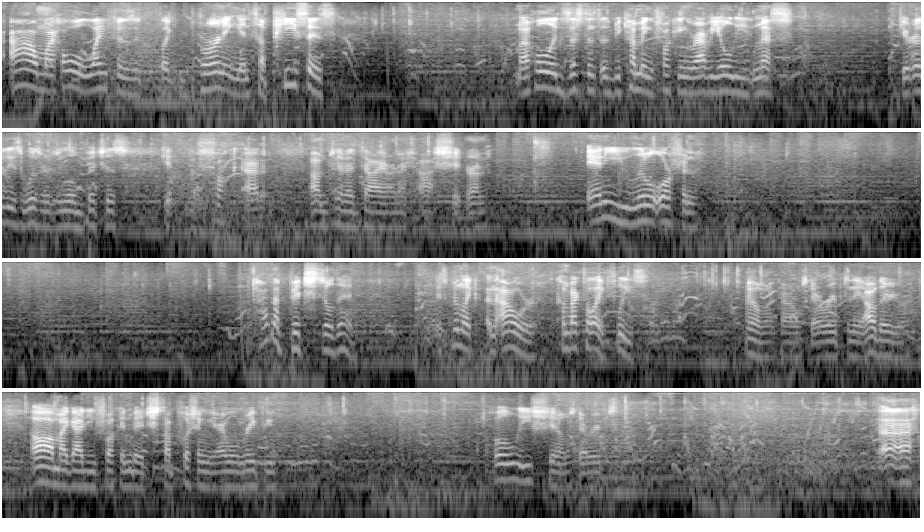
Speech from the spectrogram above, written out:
Ow, my whole life is like burning into pieces. My whole existence is becoming fucking ravioli mess. Get rid of these wizards, you little bitches. Get the fuck out of- I'm gonna die, aren't I? Ah, shit, run. Annie, you little orphan. How's that bitch still dead? It's been like an hour. Come back to life, please. Oh my god, I almost got raped in the- Oh, there you are. Oh my god, you fucking bitch. Stop pushing me, I will rape you. Holy shit, I almost got raped. Ah.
